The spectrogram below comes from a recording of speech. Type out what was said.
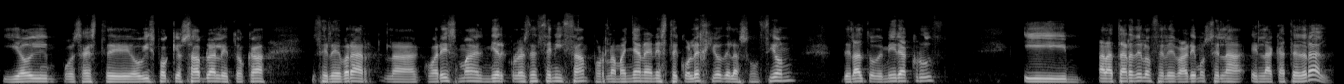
y hoy pues a este obispo que os habla le toca celebrar la cuaresma el miércoles de ceniza por la mañana en este colegio de la Asunción del Alto de Miracruz y a la tarde lo celebraremos en la, en la catedral,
